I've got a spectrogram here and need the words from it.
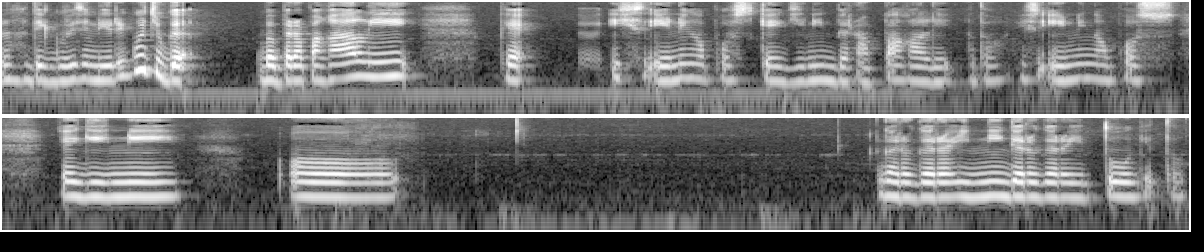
Dan hati gue sendiri gue juga beberapa kali kayak ih si ini ngepost kayak gini biar apa kali? Atau ih si ini ngepost kayak gini oh gara-gara ini gara-gara itu gitu.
